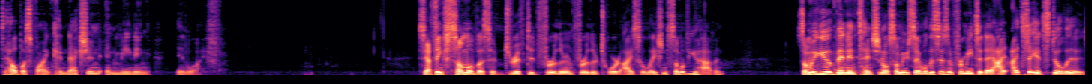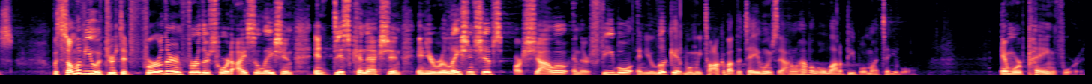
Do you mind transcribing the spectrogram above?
to help us find connection and meaning in life? See, I think some of us have drifted further and further toward isolation. Some of you haven't. Some of you have been intentional. Some of you say, well, this isn't for me today. I, would say it still is. But some of you have drifted further and further toward isolation and disconnection, and your relationships are shallow and they're feeble. And you look at when we talk about the table and you say, I don't have a whole lot of people at my table. And we're paying for it.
